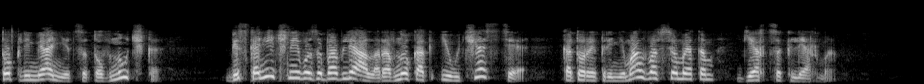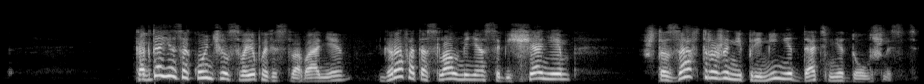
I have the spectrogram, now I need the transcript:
то племянница, то внучка, бесконечно его забавляла, равно как и участие, которое принимал во всем этом герцог Лерма. Когда я закончил свое повествование, граф отослал меня с обещанием, что завтра же не преминет дать мне должность.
